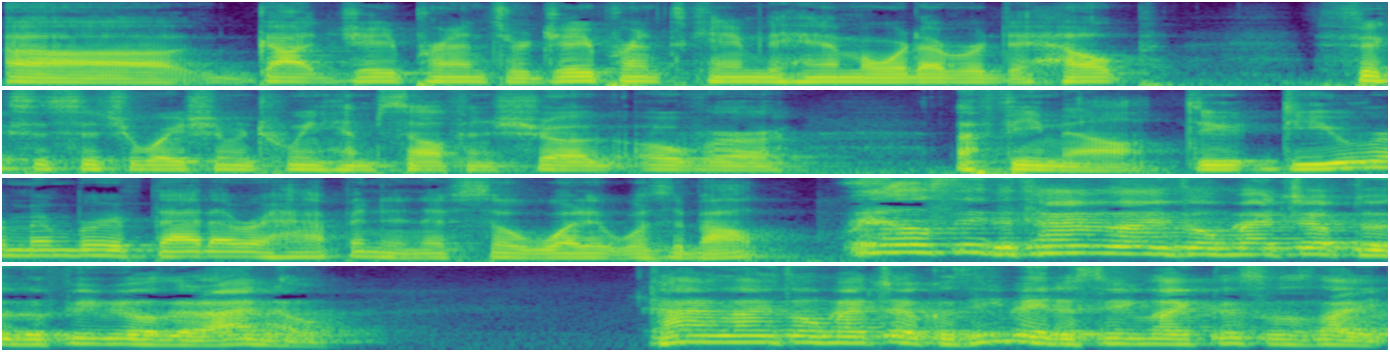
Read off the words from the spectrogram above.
uh, got J. Prince, or J. Prince came to him or whatever to help fix a situation between himself and Suge over a female. Do Do you remember if that ever happened, and if so, what it was about? Well, see, the timelines don't match up to the female that I know. Timelines don't match up because he made it seem like this was like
